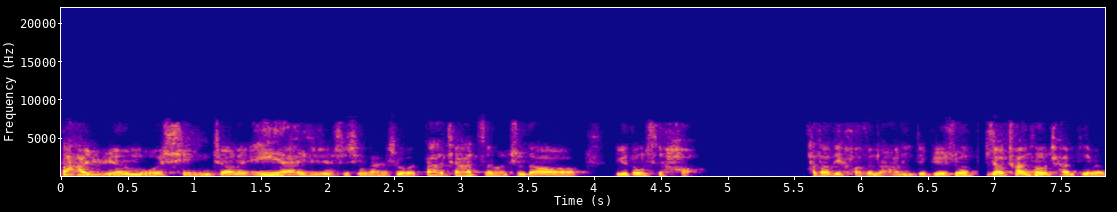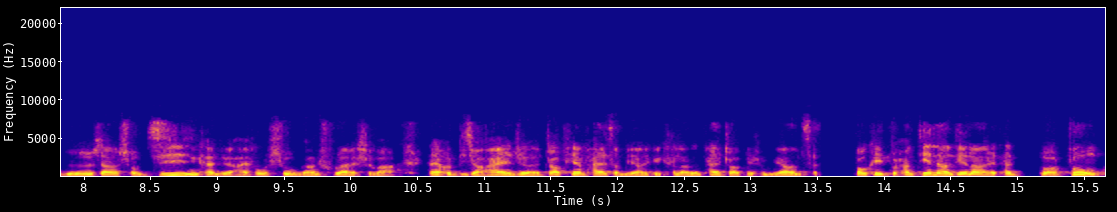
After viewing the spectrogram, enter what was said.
大语言模型这样的 AI 这件事情来说，大家怎么知道一个东西好？它到底好在哪里？就比如说比较传统的产品嘛，比如说像手机，你看这个 iPhone 十五刚出来是吧？大家会比较哎，这个照片拍的怎么样？你可以看到它拍的照片什么样子，包括可以多上掂量掂量，哎，它多少重？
